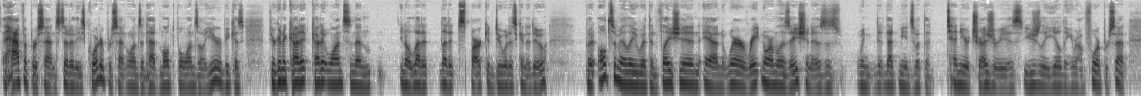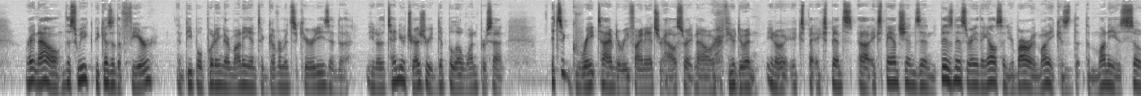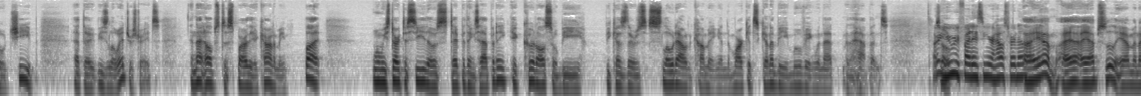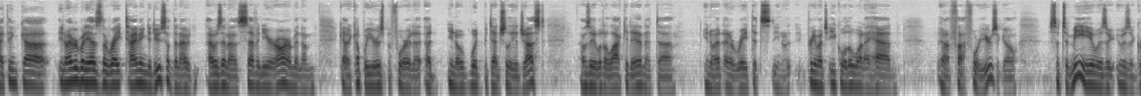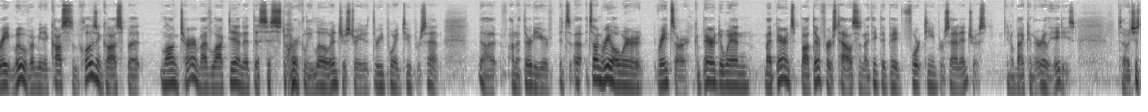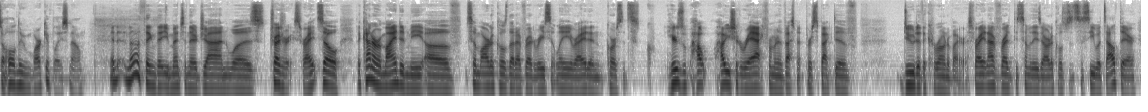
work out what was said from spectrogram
a half a percent instead of these quarter percent ones and had multiple ones all year. Because if you're going to cut it, cut it once and then you know let it let it spark and do what it's going to do. But ultimately, with inflation and where rate normalization is, is when that means what the 10 year treasury is usually yielding around 4%. Right now, this week, because of the fear and people putting their money into government securities and, you know, the 10 year treasury dipped below 1%. It's a great time to refinance your house right now, or if you're doing, you know, exp- expense uh, expansions in business or anything else, and you're borrowing money because the, the money is so cheap at the, these low interest rates, and that helps to spar the economy. But when we start to see those type of things happening, it could also be because there's slowdown coming and the market's going to be moving when that when that happens. Are so, you refinancing your house right now? I am. I, I absolutely am, and I think uh, you know everybody has the right timing to do something. I I was in a seven year arm, and I'm got a couple years before it. A, uh, you know would potentially adjust. I was able to lock it in at uh, you know at, at, a rate that's you know pretty much equal to what I had uh, f- four years ago so to me, it was a, it was a great move. I mean, it costs some closing costs, but long term, I've locked in at this historically low interest rate at 3.2 percent uh, on a 30 year. It's uh, it's unreal where rates are compared to when my parents bought their first house, and I think they paid 14 percent interest. You know, back in the early 80s. So it's just a whole new marketplace now. And another thing that you mentioned there, John, was treasuries, right? So that kind of reminded me of some articles that I've read recently, right? And of course, it's here's how, how you should react from an investment perspective due to the coronavirus, right? And I've read some of these articles just to see what's out there.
